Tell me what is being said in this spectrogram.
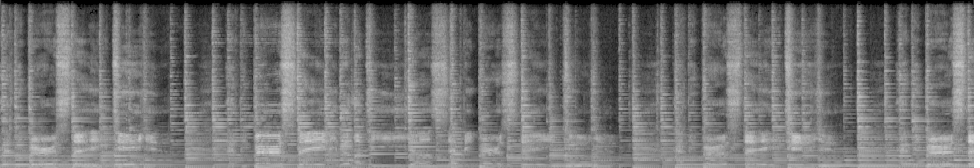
Happy Birthday to. Happy Birthday, lieber Matthias. Happy Birthday to. Happy Birthday to. Happy Birthday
